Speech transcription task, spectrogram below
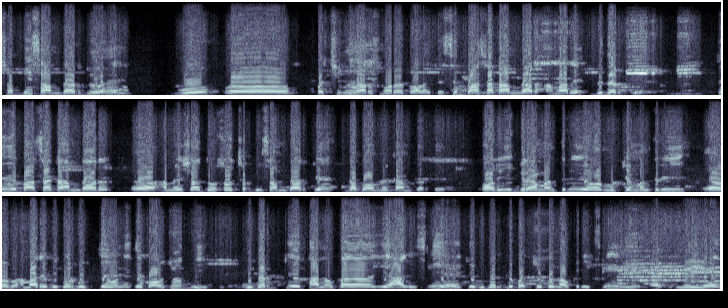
छब्बीस आमदार जो है, वो पश्चिमी महाराष्ट्र मराठवाड़ा के सिर्फ़ बासठ आमदार हमारे विदर्भ के हैं। तो ये बासठ आमदार हमेशा 226 आमदार के दबाव में काम करते हैं। और ये गृह मंत्री और मुख्यमंत्री हमारे विदर्भ के होने के बावजूद भी विदर्भ के थानों का ये हाल इसलिए है कि विदर्भ के बच्चों को नौकरी इसलिए नहीं है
